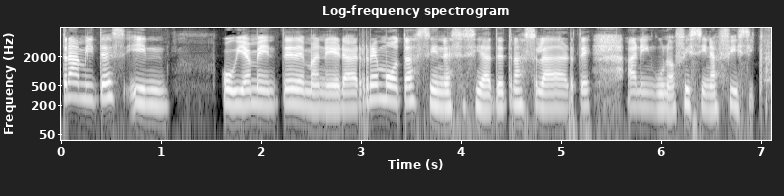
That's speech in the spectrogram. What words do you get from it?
trámites y obviamente de manera remota sin necesidad de trasladarte a ninguna oficina física.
